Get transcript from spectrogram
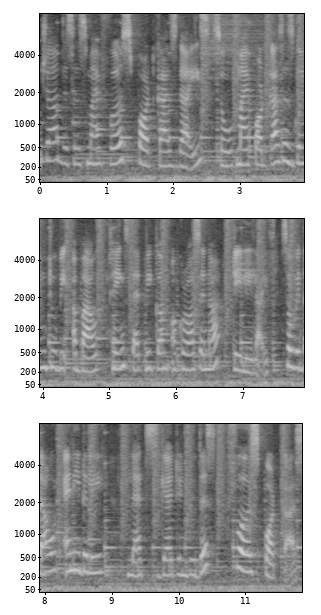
Pooja. This is my first podcast, guys. So, my podcast is going to be about things that we come across in our daily life. So, without any delay, let's get into this first podcast.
